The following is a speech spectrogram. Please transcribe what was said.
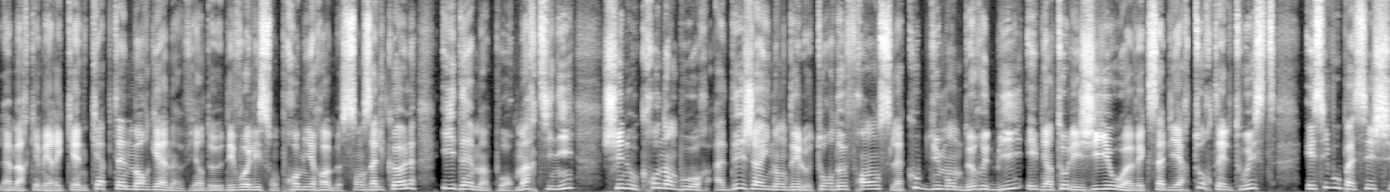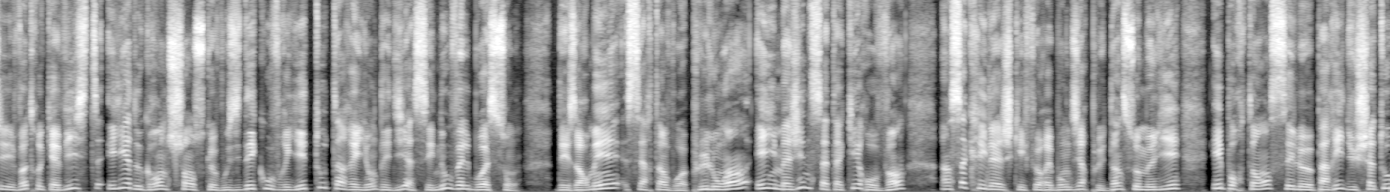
La marque américaine Captain Morgan vient de dévoiler son premier rhum sans alcool, idem pour Martini. Chez nous, Cronenbourg a déjà inondé le Tour de France, la Coupe du Monde de rugby et bientôt les JO avec sa bière Tourtel Twist. Et si vous passez chez votre caviste, il y a de grandes chances que vous y découvriez tout un rayon dédié à ces nouvelles boissons. Désormais, certains voient plus loin et imaginent s'attaquer au vin, un sacrilège qui ferait bondir plus d'un sommelier, et pourtant c'est le pari du château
